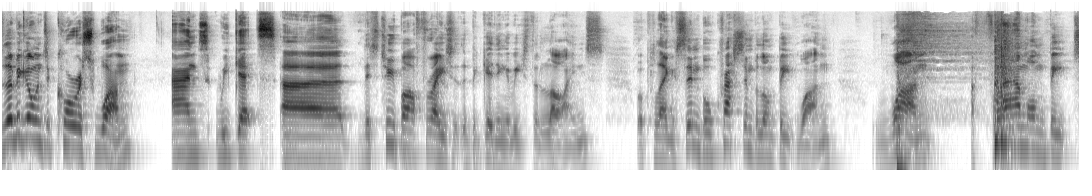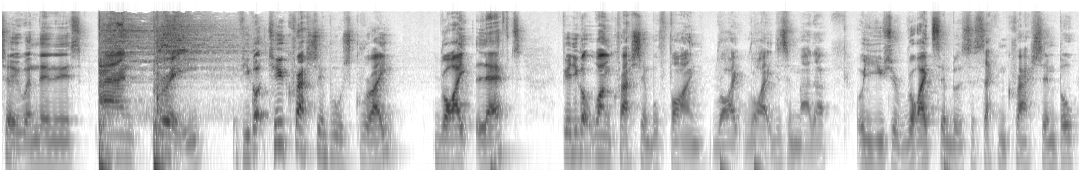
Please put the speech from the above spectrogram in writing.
So then we go into chorus one, and we get uh, this two bar phrase at the beginning of each of the lines. We're playing a cymbal, crash cymbal on beat one, one, a flam on beat two, and then this and three. If you've got two crash cymbals, great, right, left. If you only got one crash cymbal, fine, right, right, it doesn't matter. Or you use your ride cymbal as the second crash cymbal.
